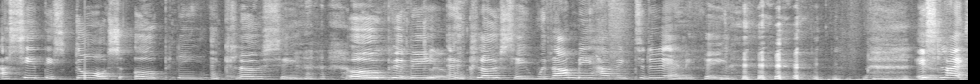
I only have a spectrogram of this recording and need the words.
I see these doors opening and closing, opening close. and closing without me having to do anything. it's like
